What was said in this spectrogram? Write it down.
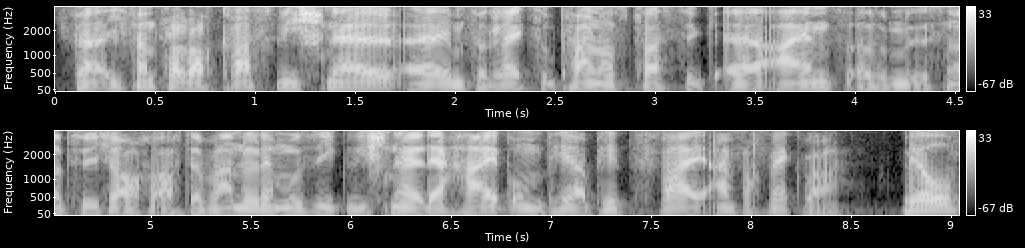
Ich fand, fand's halt auch krass, wie schnell äh, im Vergleich zu Palm aus Plastik äh, 1, also ist natürlich auch, auch der Wandel der Musik, wie schnell der Hype um PHP 2 einfach weg war. Jo.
